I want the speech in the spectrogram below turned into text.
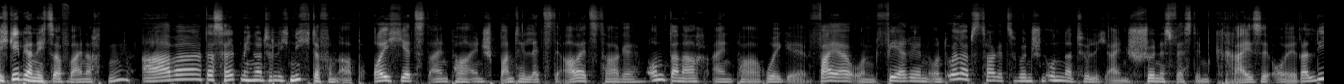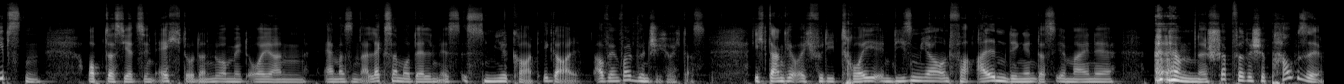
Ich gebe ja nichts auf Weihnachten, aber das hält mich natürlich nicht davon ab, euch jetzt ein paar entspannte letzte Arbeitstage und danach ein paar ruhige Feier- und Ferien- und Urlaubstage zu wünschen und natürlich ein schönes Fest im Kreise eurer Liebsten. Ob das jetzt in echt oder nur mit euren Amazon Alexa Modellen ist, ist mir gerade egal. Auf jeden Fall wünsche ich euch das. Ich danke euch für die Treue in diesem Jahr und vor allem Dingen, dass ihr meine eine schöpferische Pause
